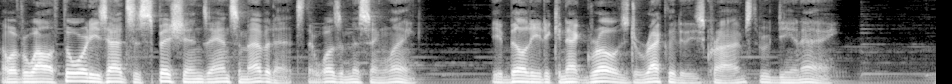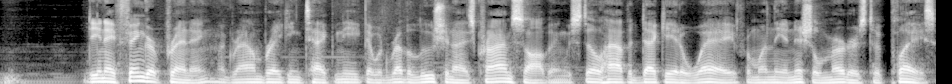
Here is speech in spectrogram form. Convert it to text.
However, while authorities had suspicions and some evidence, there was a missing link the ability to connect Groves directly to these crimes through DNA. DNA fingerprinting, a groundbreaking technique that would revolutionize crime solving, was still half a decade away from when the initial murders took place.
